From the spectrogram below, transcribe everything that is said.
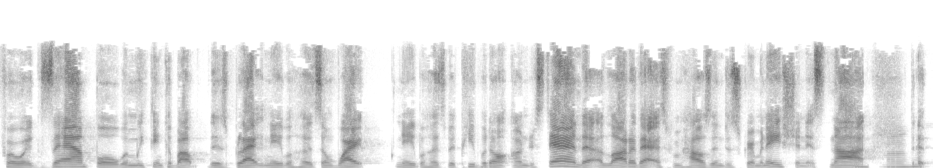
for example, when we think about there's black neighborhoods and white neighborhoods, but people don't understand that a lot of that is from housing discrimination. It's not mm-hmm. that,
